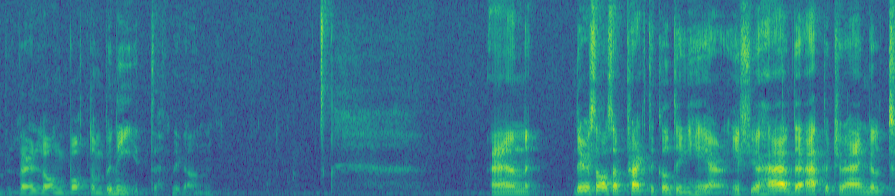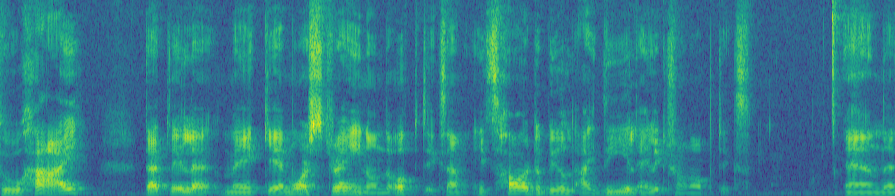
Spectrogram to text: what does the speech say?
very long bottom beneath the gun. And there's also a practical thing here. If you have the aperture angle too high, that will uh, make uh, more strain on the optics. Um, it's hard to build ideal electron optics. And uh,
